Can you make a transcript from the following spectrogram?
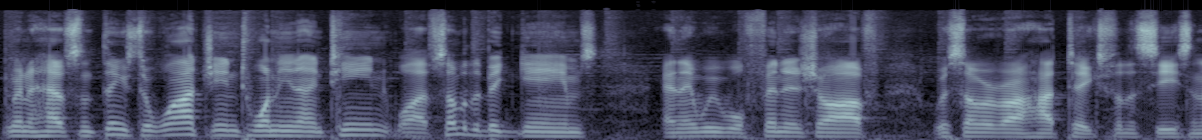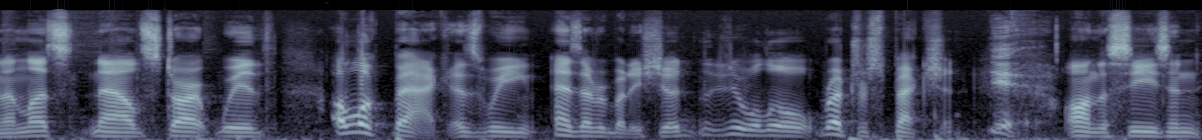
We're going to have some things to watch in 2019. We'll have some of the big games, and then we will finish off with some of our hot takes for the season. And let's now start with a look back, as we, as everybody should, do a little retrospection Yeah. on the season.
